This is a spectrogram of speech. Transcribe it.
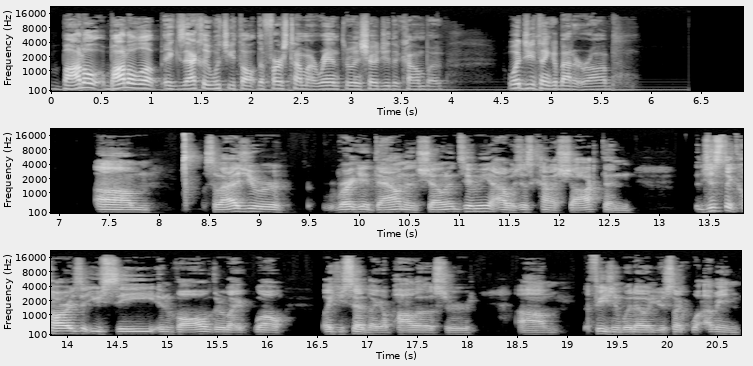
bottle bottle up exactly what you thought the first time I ran through and showed you the combo. What do you think about it, Rob? Um, so as you were breaking it down and showing it to me, I was just kind of shocked and just the cards that you see involved are like, well, like you said, like Apollos or um, Ephesian Widow, and you're just like, well, I mean,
